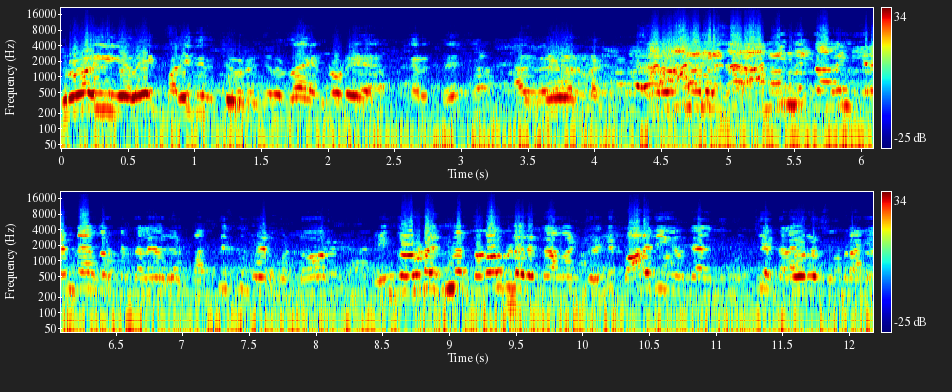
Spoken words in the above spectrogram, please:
துரோகிகளை பழிதிருத்தி விடுங்கிறது தான் என்னுடைய கருத்து. அது விரைவில் நடக்கும். இரண்டாம் கட்ட தலைவர்கள் பத்துக்கும் மேற்பட்டோர் எங்களோட இன்னும் தொடர்புல இருக்காங்கன்னு சொல்லி பாரதிய ஜனதா முக்கிய தலைவர்கள் சொல்றாங்க.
